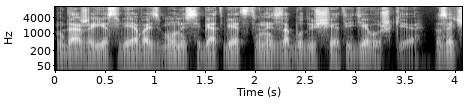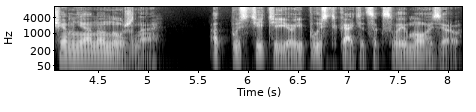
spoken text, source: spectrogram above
«Даже если я возьму на себя ответственность за будущее этой девушки, зачем мне оно нужно? Отпустить ее и пусть катится к своему озеру».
